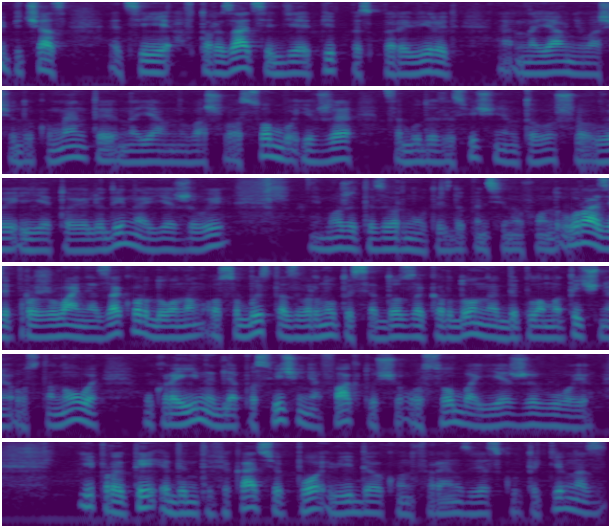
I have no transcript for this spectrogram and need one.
і під час цієї авторизації Дія підпис перевірить наявні ваші документи, наявну вашу особу, і вже це буде засвідченням того, що ви є тою людиною, є живі. І можете звернутися до пенсійного фонду. У разі проживання за кордоном особисто звернутися до закордонної дипломатичної установи України для посвідчення факту, що особа є живою. І пройти ідентифікацію по відеоконференц-зв'язку. Такі в нас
